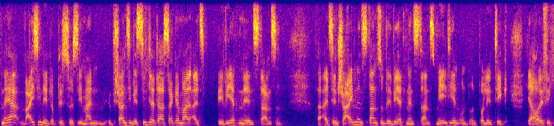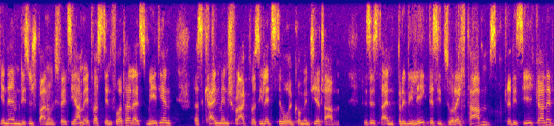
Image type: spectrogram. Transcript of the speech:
Naja, weiß ich nicht, ob das so ist. Ich meine, schauen Sie, wir sind ja da, sage ich mal, als bewertende Instanzen als entscheidende Instanz und bewertende Instanz, Medien und, und Politik, ja häufig in einem, diesem Spannungsfeld. Sie haben etwas den Vorteil als Medien, dass kein Mensch fragt, was Sie letzte Woche kommentiert haben. Das ist ein Privileg, das Sie zu Recht haben. Das kritisiere ich gar nicht.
